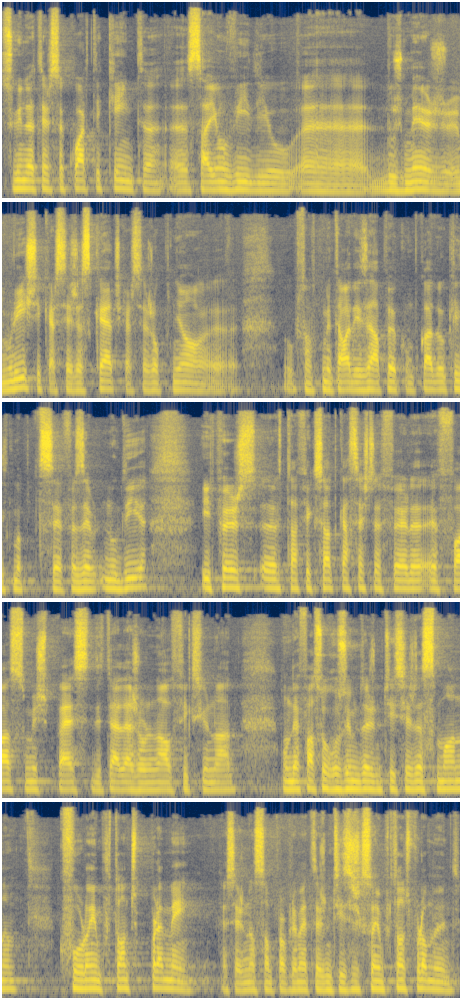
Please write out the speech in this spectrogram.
segunda, terça, quarta e quinta, saia um vídeo dos meus humorísticos, quer seja sketch, quer seja opinião, portanto, como eu estava a dizer há pouco, um bocado aquilo que me apetecer fazer no dia. E depois uh, está fixado que à sexta-feira eu faço uma espécie de telejornal ficcionado, onde eu faço o resumo das notícias da semana que foram importantes para mim. Ou seja, não são propriamente as notícias que são importantes para o mundo.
